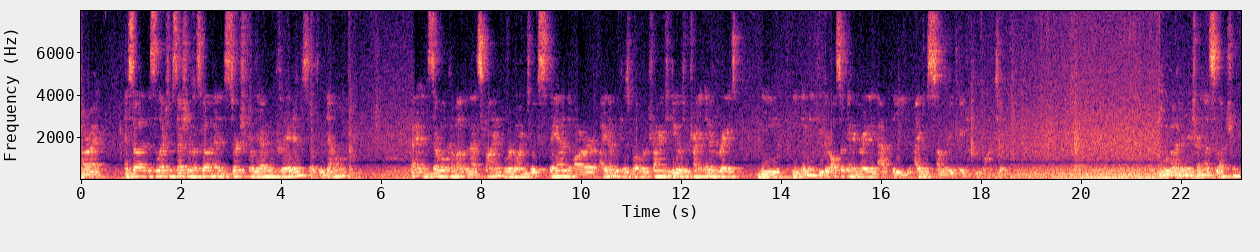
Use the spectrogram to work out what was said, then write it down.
All right. And so at the selection session, let's go ahead and search for the item we created. So for demo. Okay, and several come up, and that's fine. We're going to expand our item because what we're trying to do is we're trying to integrate the, the image. You could also integrate it at the item summary page if you want to. And we'll go ahead and return that selection.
